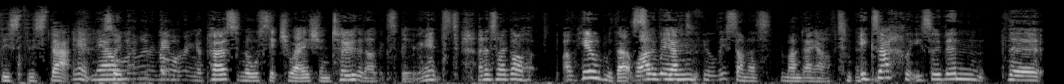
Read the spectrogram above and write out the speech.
this, this, that. Yeah, now so I'm now got remembering a personal situation too that I've experienced, and it's like, oh, I've healed with that. Why So do we have to feel this on a Monday afternoon? Exactly. So then the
